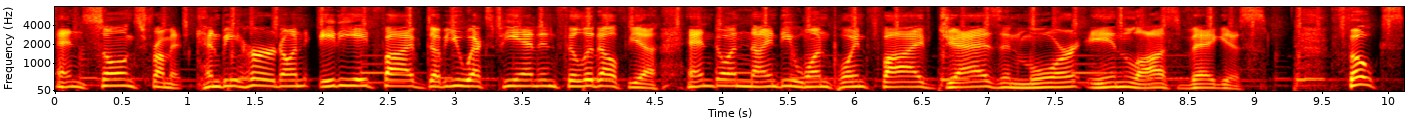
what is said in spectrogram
and songs from it can be heard on 88.5 WXPN in Philadelphia and on 91.5 Jazz and More in Las Vegas. Folks,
